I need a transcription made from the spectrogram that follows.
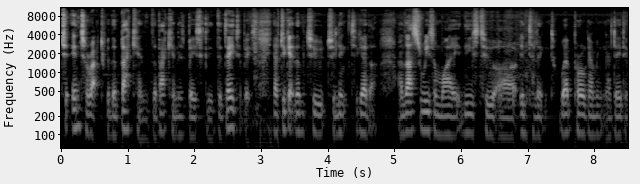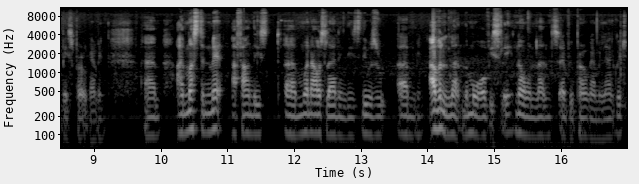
to interact with the back end. The back end is basically the database. You have to get them to to link together. And that's the reason why these two are interlinked web programming and database programming um, I must admit I found these um, when I was learning these, there was um, I haven't learned them all obviously. No one learns every programming language,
